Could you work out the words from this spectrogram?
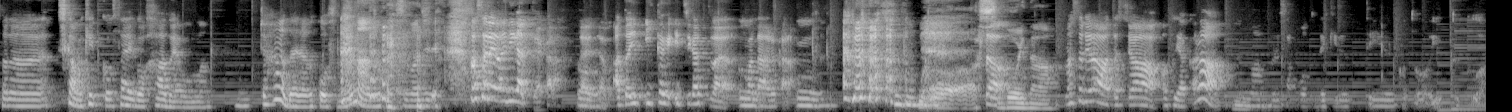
その、しかも結構最後ハードやもんな。めっちゃハードやなあのコースなんなのコースマジで。まあ、それは2月やから。うん大丈夫。あと1ヶ月、1月はまだあるから。うん。うわーすごいな。まあ、それは私はオフやから、うんまあ、フルサポートできるっていうことを言っとくわ。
